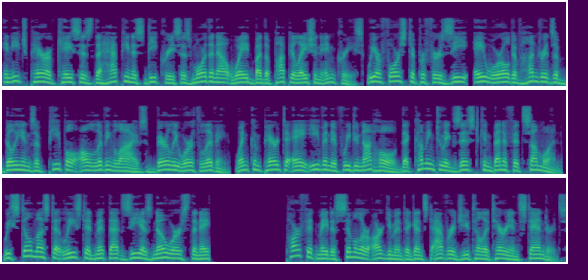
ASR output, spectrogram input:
in each pair of cases the happiness decrease is more than outweighed by the population increase. We are forced to prefer Z, a world of hundreds of billions of people all living lives barely worth living, when compared to A even if we do not hold that coming to exist can benefit someone, we still must at least admit that Z is no worse than A Parfit made a similar argument against average utilitarian standards.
